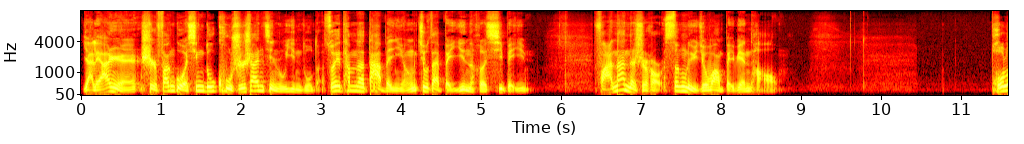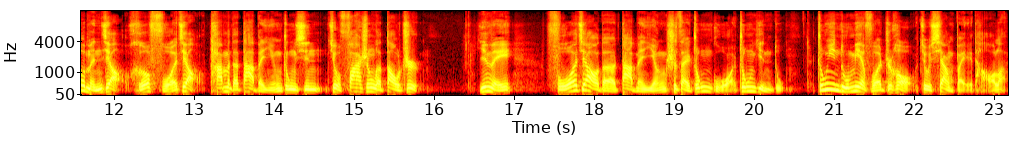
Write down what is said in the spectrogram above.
雅利安人是翻过兴都库什山进入印度的，所以他们的大本营就在北印和西北印。法难的时候，僧侣就往北边逃。婆罗门教和佛教他们的大本营中心就发生了倒置，因为佛教的大本营是在中国中印度。中印度灭佛之后，就向北逃了，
